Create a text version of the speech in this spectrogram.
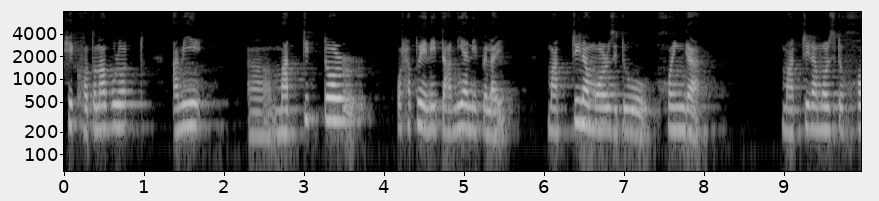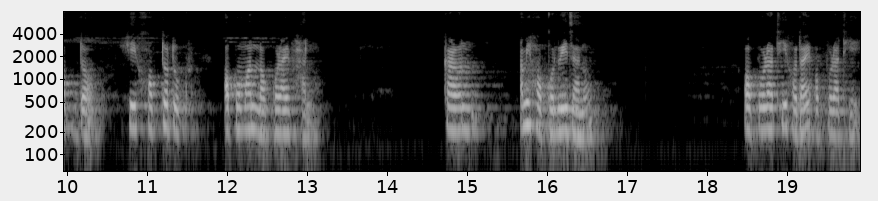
সেই ঘটনাবোৰত আমি মাতৃত্বৰ কথাটো এনেই টানি আনি পেলাই মাতৃ নামৰ যিটো সংজ্ঞা মাতৃ নামৰ যিটো শব্দ সেই শব্দটোক অপমান নকৰাই ভাল। কাৰণ আমি সকলোৱেই জানো অপৰাধী সদায় অপৰাধীয়েই।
